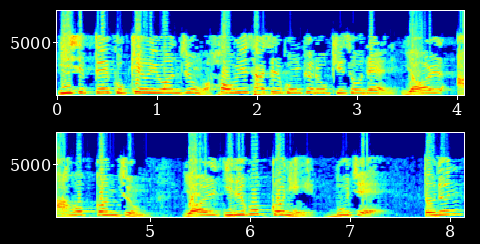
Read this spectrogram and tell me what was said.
20대 국회의원 중 허위사실 공표로 기소된 19건 중 17건이 무죄 또는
